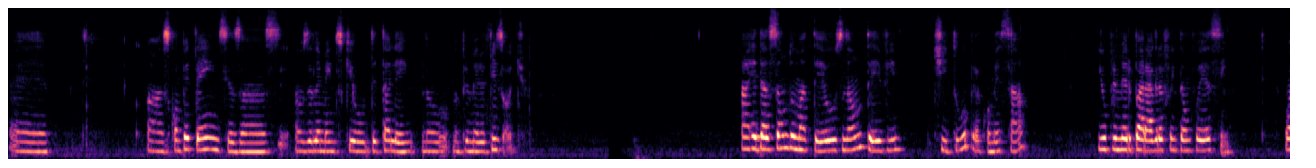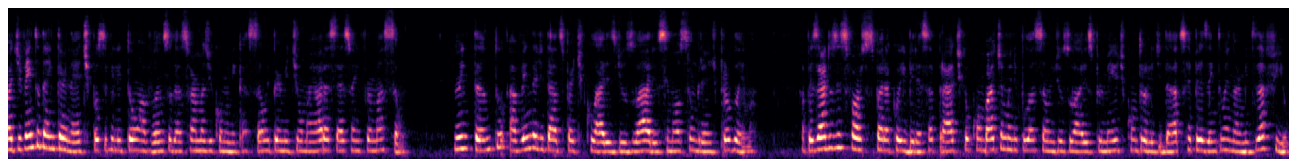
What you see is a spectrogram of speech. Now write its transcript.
é, as competências, as, os elementos que eu detalhei no, no primeiro episódio. A redação do Mateus não teve título para começar, e o primeiro parágrafo então foi assim. O advento da internet possibilitou um avanço das formas de comunicação e permitiu um maior acesso à informação. No entanto, a venda de dados particulares de usuários se mostra um grande problema. Apesar dos esforços para coibir essa prática, o combate à manipulação de usuários por meio de controle de dados representa um enorme desafio.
